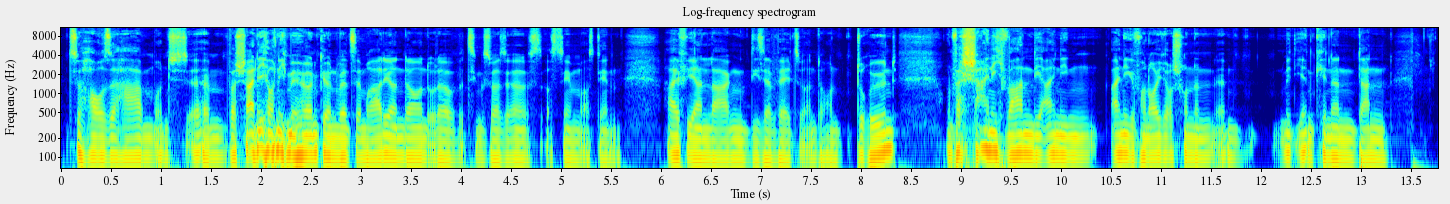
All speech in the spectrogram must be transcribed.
zu Hause haben und ähm, wahrscheinlich auch nicht mehr hören können, wenn es im Radio andauernd oder beziehungsweise aus, aus, dem, aus den HiFi-Anlagen dieser Welt so andauernd dröhnt. Und wahrscheinlich waren die einigen, einige von euch auch schon ähm, mit ihren Kindern dann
